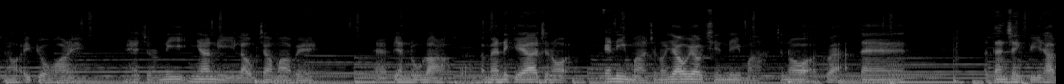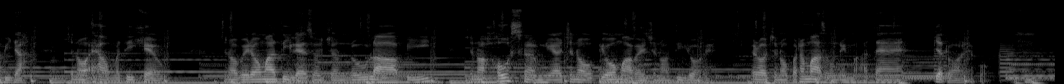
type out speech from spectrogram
ကျွန်တော်အိပ်ပျော်သွားတယ်အဲကျွန်တော်နေ့ညနေလောက်ကြာမှပဲအဲပြန်နိုးလာတာပေါ့အမှန်တကယ်ကကျွန်တော်အဲ့နေ့မှာကျွန်တော်ရောက်ရောက်ချင်းနေ့မှာကျွန်တော်အတွက်အတန်းအတန်းချိန်ပေးထားပြီးသားကျွန်တော်အဲ့ဟောင်မသိခဲ့ဘူးကျွန်တော်ဘယ်တော့မှသိလဲဆိုရင်ကျွန်တော်နိုးလာပြီးကျွန်တော် host family ကကျွန်တော်ပြောမှာပဲကျွန်တော်သိတော့တယ်အဲ့တော့ကျွန်တော်ပထမဆုံးနေ့မှာအတန်းပြတ်သွားတယ်ပေါ့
